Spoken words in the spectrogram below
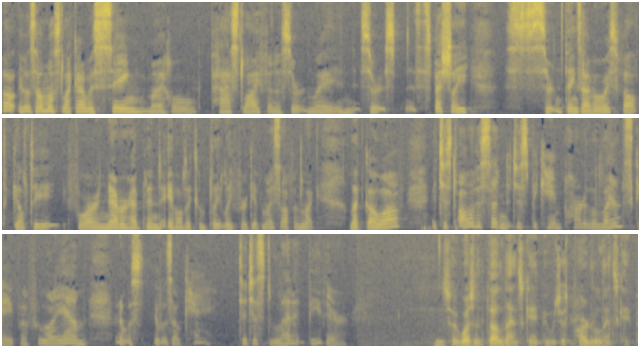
well, it was almost like I was seeing my whole past life in a certain way, and especially certain things I've always felt guilty for and never have been able to completely forgive myself and let, let go of. It just all of a sudden it just became part of the landscape of who I am, and it was it was okay to just let it be there. And so it wasn't the landscape; it was just part of the landscape.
